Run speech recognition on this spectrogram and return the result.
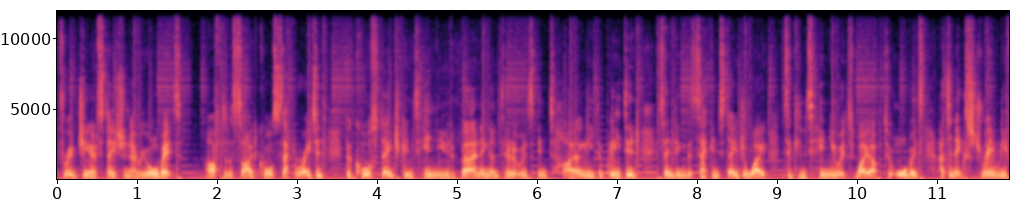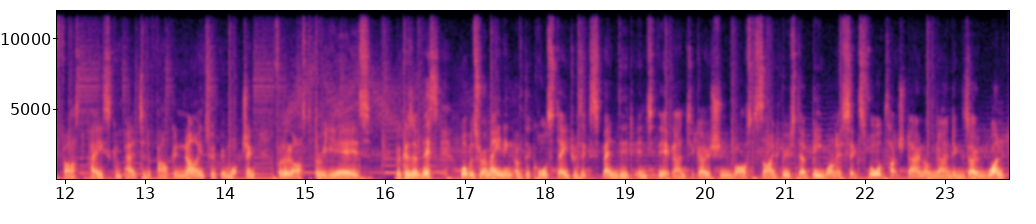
for a geostationary orbit. After the side cores separated, the core stage continued burning until it was entirely depleted, sending the second stage away to continue its way up to orbit at an extremely fast pace compared to the Falcon 9s we've been watching for the last three years. Because of this, what was remaining of the core stage was expended into the Atlantic Ocean, whilst side booster B1064 touched down on landing zone 1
